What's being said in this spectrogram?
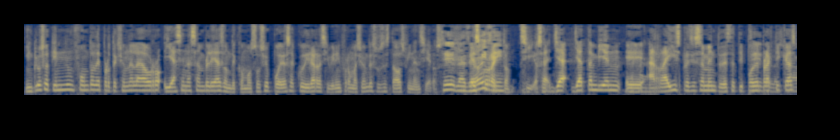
Incluso tienen un fondo de protección al ahorro y hacen asambleas donde como socio puedes acudir a recibir información de sus estados financieros. Sí, las de es hoy, correcto. Sí. o sea, ya, ya también eh, a raíz precisamente de este tipo de prácticas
